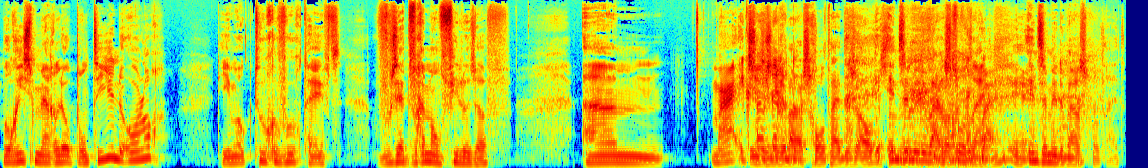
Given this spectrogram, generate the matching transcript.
Maurice Merleau-Ponty in de oorlog. Die hem ook toegevoegd heeft, vous êtes vraiment philosophe. Ehm, maar ik In zou zijn zeggen... middelbare dat- schooltijd dus al. dus in zijn middelbare schooltijd. Ja. In zijn middelbare schooltijd.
